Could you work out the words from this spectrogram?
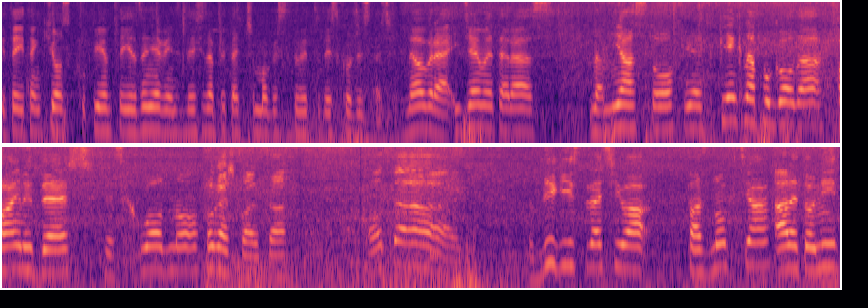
I tutaj ten kiosk, kupiłem to jedzenie, więc idę się zapytać, czy mogę sobie tutaj skorzystać. Dobra, idziemy teraz na miasto. Jest piękna pogoda, fajny deszcz, jest chłodno. Pokaż palca. O tak! Wigi straciła paznokcia, ale to nic.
